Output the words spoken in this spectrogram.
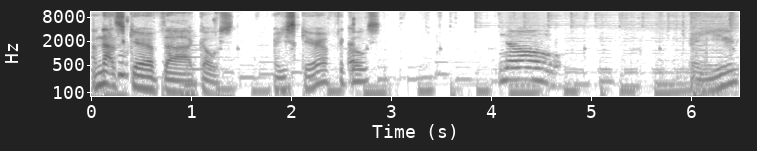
I'm not scared of the ghost. Are you scared of the ghost? No. You?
